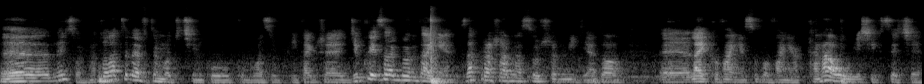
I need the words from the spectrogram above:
E, no i co, no to na tyle w tym odcinku Kubła Zupki, także dziękuję za oglądanie. Zapraszam na social media do e, lajkowania, subowania kanału, jeśli chcecie.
